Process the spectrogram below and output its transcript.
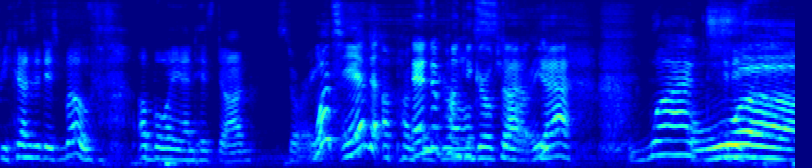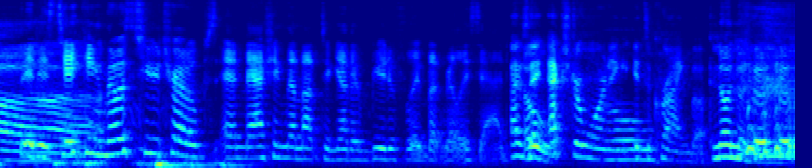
Because it is both a boy and his dog story. What? And a punky and a girl punky girl story. child. Yeah. What? Whoa. It is taking those two tropes and mashing them up together beautifully, but really sad. I would say Oh. extra warning. It's a Oh. crying book. No, no, no. no,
